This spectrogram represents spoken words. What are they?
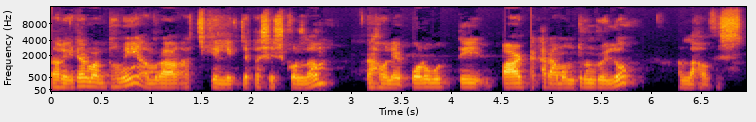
তাহলে এটার মাধ্যমেই আমরা আজকের লেকচারটা শেষ করলাম। তাহলে পরবর্তী পার্ট দেখার আমন্ত্রণ রইল। আল্লাহ হাফিজ।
